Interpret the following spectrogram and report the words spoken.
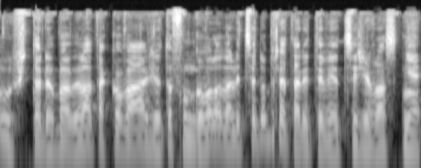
už ta doba byla taková, že to fungovalo velice dobře tady ty věci, že vlastně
